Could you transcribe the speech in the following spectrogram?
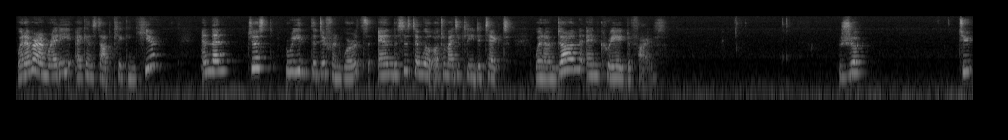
Whenever I'm ready, I can start clicking here and then just read the different words and the system will automatically detect when I'm done and create the files. Je, tu,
